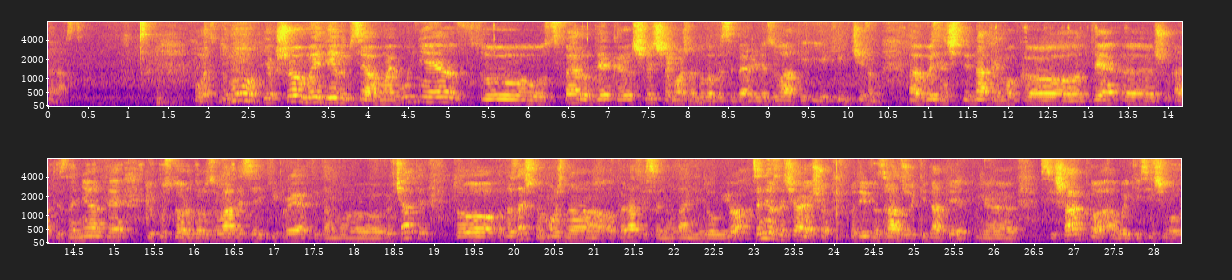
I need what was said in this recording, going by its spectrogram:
на Rust. Ось. Тому, якщо ми дивимося в майбутнє, в ту сферу, де швидше можна було би себе реалізувати і яким чином е, визначити напрямок, де е, шукати знання, де в яку сторону розвиватися, які проекти там вивчати, то однозначно можна опиратися на дані до UA. Це не означає, що потрібно зразу ж кидати е, C-Sharp або якісь інші мови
